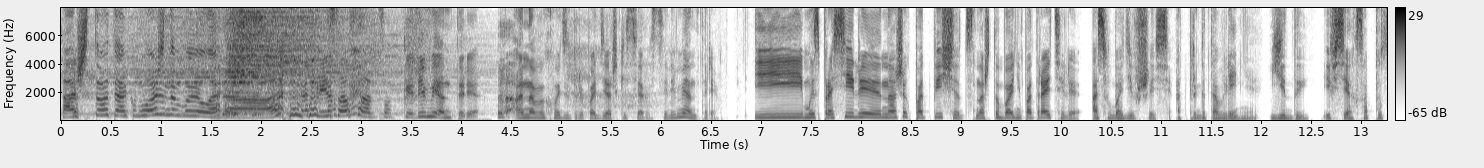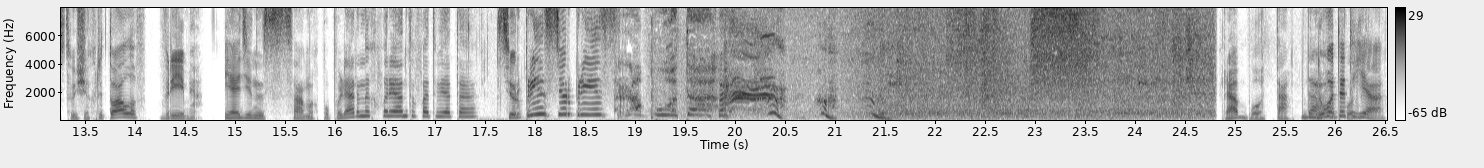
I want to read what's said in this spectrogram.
А что так можно было? Присосаться. к Elementary. Она выходит при поддержке сервиса Elementary. И мы спросили наших подписчиц, на что бы они потратили освободившееся от приготовления еды и всех сопутствующих ритуалов время. И один из самых популярных вариантов ответа — сюрприз, сюрприз! Работа! Hmm. Работа. Да, ну вот это я.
